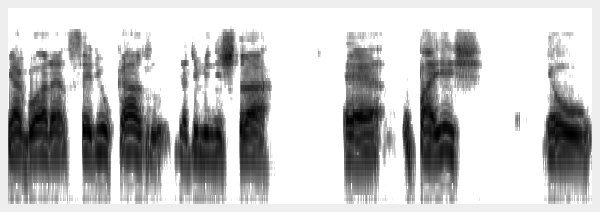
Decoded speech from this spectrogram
e agora seria o caso de administrar é, o país, eu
